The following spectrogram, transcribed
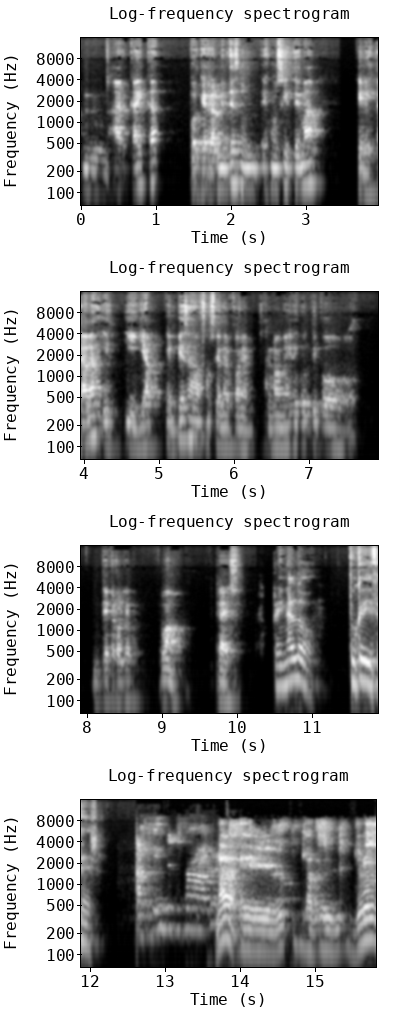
mm, arcaicas, porque realmente es un, es un sistema que lo instalas y, ya empiezas a funcionar con él. O sea, no hay ningún tipo de problema. Vamos, era eso. Reinaldo, ¿tú qué dices? Nada, eh, yo lo,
